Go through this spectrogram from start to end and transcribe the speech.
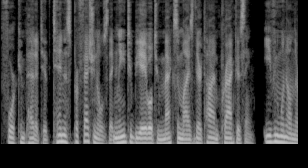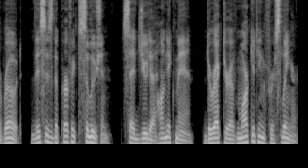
For competitive tennis professionals that need to be able to maximize their time practicing, even when on the road, this is the perfect solution, said Judah Honickman, director of marketing for Slinger.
